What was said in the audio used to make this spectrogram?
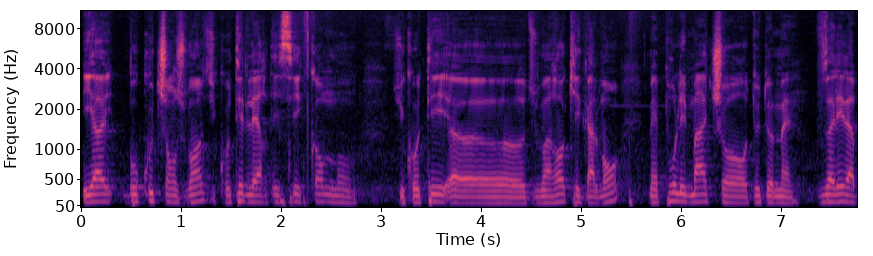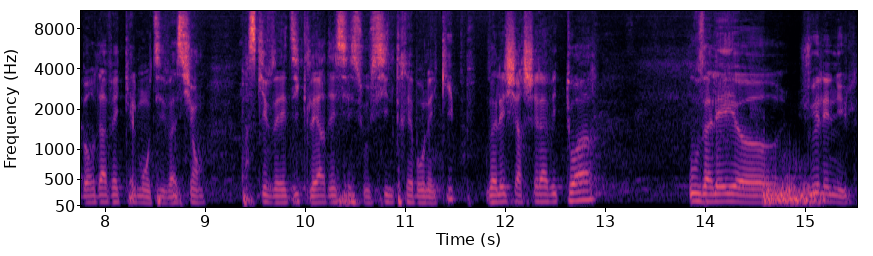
qu'il y a beaucoup de changements du côté de la RDC comme euh, du côté euh, du Maroc également, mais pour les matchs euh, de demain, vous allez l'aborder avec quelle motivation? Parce que vous avez dit que la RDC c'est aussi une très bonne équipe. Vous allez chercher la victoire? Ou vous allez jouer les nuls?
